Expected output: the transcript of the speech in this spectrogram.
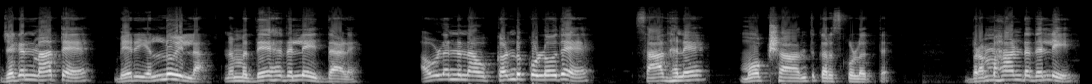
ಜಗನ್ಮಾತೆ ಬೇರೆ ಎಲ್ಲೂ ಇಲ್ಲ, ನಮ್ಮ ದೇಹದಲ್ಲೇ ಇದ್ದಾಳೆ. ಅವಳನ್ನು ನಾವು ಕಂಡುಕೊಳ್ಳೋದೇ ಸಾಧನೆ, ಮೋಕ್ಷ ಅಂತ ಕರೆಸ್ಕೊಳ್ಳುತ್ತೆ. ಬ್ರಹ್ಮಾಂಡದಲ್ಲಿ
